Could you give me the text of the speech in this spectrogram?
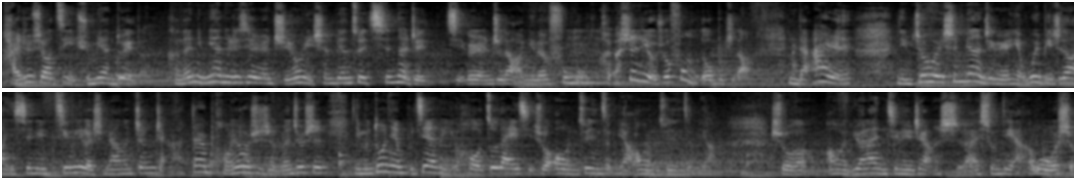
还是需要自己去面对的。可能你面对这些人，只有你身边最亲的这几个人知道，你的父母，甚至有时候父母都不知道，你的爱人，你周围身边的这个人也未必知道你心里经历了什么样的挣扎。但是朋友是什么？就是你们多年不见了以后，坐在一起说，哦，你最近怎么样？哦，你最近怎么样？说，哦，原来你经历这样的事，来兄弟啊，握握手，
